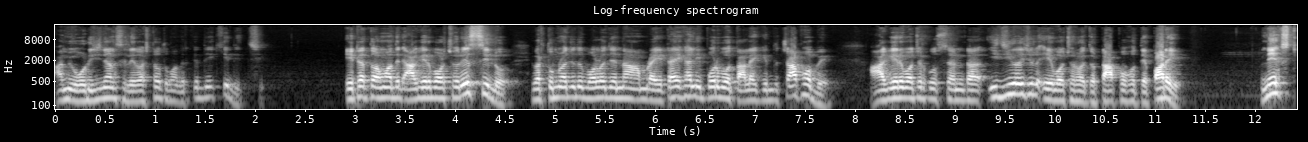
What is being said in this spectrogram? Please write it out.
আমি অরিজিনাল সিলেবাসটাও তোমাদেরকে দেখিয়ে দিচ্ছি। এটা তো আমাদের আগের বছর এসেছিল। এবার তোমরা যদি বলো যে, না, আমরা এটাই খালি পড়ব, তাহলে কিন্তু চাপ হবে। আগের বছর কোশ্চেনটা ইজি হয়েছিল, এ বছর হয়তো টাপও হতে পারে। নেক্সট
